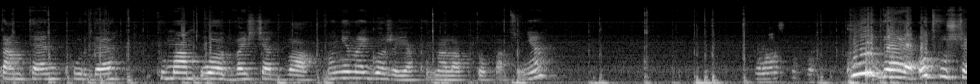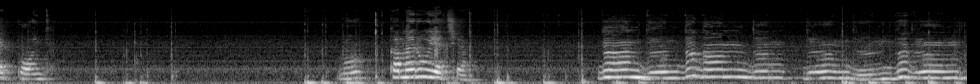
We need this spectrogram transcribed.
tamten, kurde. Tu mam UO 22. No nie najgorzej jak na laptopa, co nie? Kurde! Otwórz checkpoint. No, kameruję cię. Dun, dun, dun, dun, dun, dun, dun, dun, dun.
